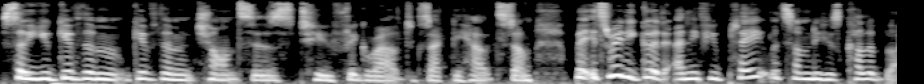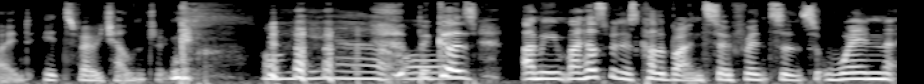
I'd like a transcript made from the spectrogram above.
So you give them give them chances to figure out exactly how it's done. But it's really good, and if you play it with somebody who's colourblind, it's very challenging. oh yeah, Oh. because I mean, my husband is colorblind. So, for instance, when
